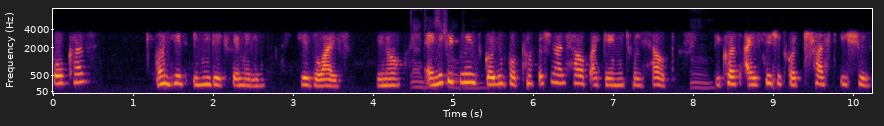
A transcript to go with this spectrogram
focus on his immediate family, his wife, you know. And And, if it means going for professional help again, it will help Mm. because I see she's got trust issues.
